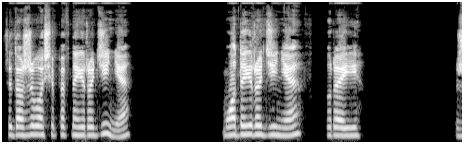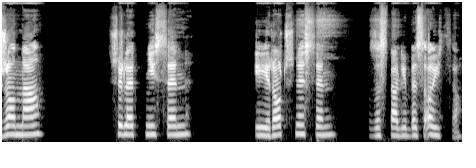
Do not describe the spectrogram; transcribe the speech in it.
przydarzyło się pewnej rodzinie, młodej rodzinie, w której żona, trzyletni syn i roczny syn zostali bez ojca.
